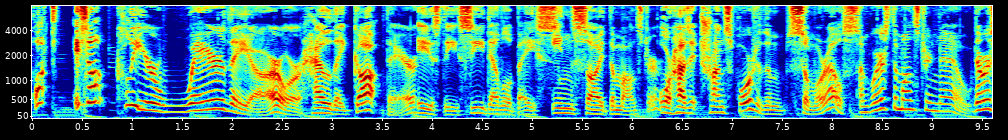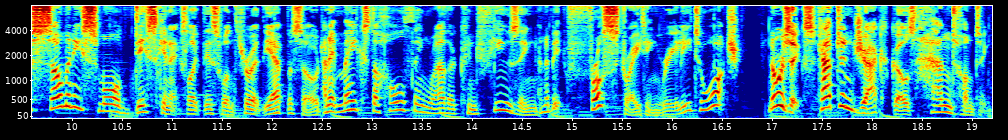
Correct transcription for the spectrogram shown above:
What? It's not clear where they are or how they got there. Is the Sea Devil base inside the monster? Or has it transported them somewhere else? And where's the monster now? There are so many small disconnects like this one throughout the episode, and it makes the whole thing rather confusing and a bit frustrating, really, to watch. Number 6. Captain Jack goes hand hunting.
